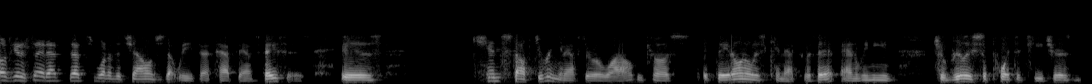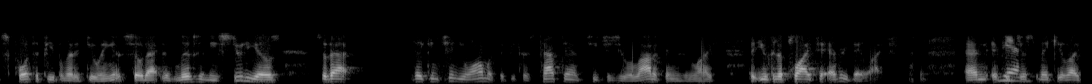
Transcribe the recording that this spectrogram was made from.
I was going to say that that's one of the challenges that we that tap dance faces is kids stop doing it after a while because they don't always connect with it, and we need to really support the teachers and support the people that are doing it so that it lives in these studios so that they continue on with it because tap dance teaches you a lot of things in life that you can apply to everyday life. and it can just make your life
